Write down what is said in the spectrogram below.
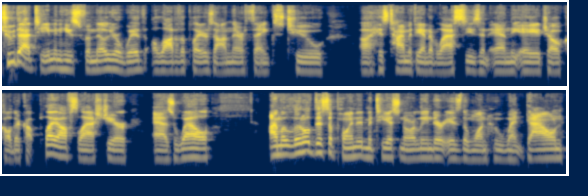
to that team. And he's familiar with a lot of the players on there thanks to uh, his time at the end of last season and the AHL Calder Cup playoffs last year as well. I'm a little disappointed Mattias Norlinder is the one who went down.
